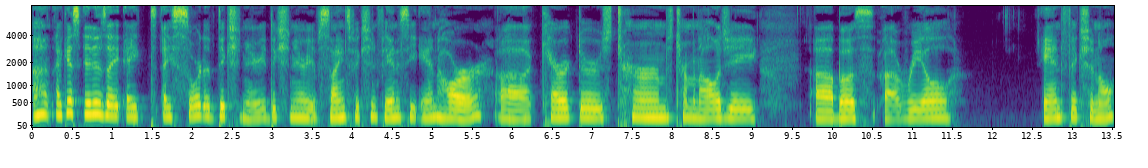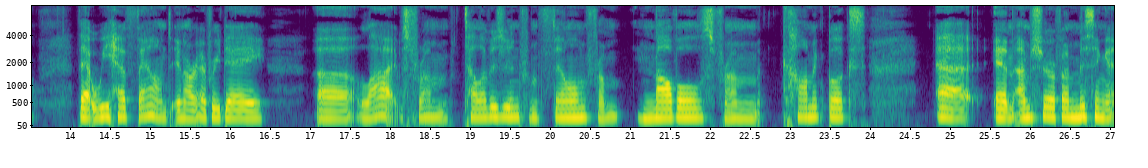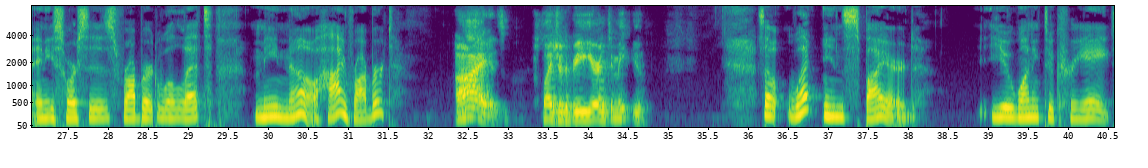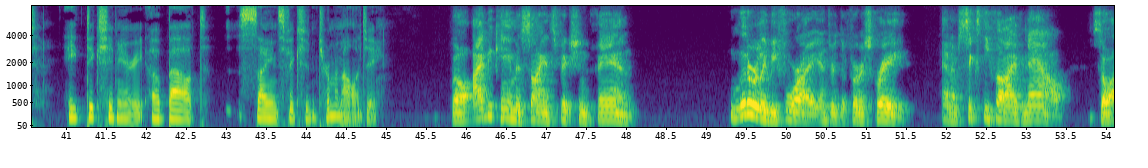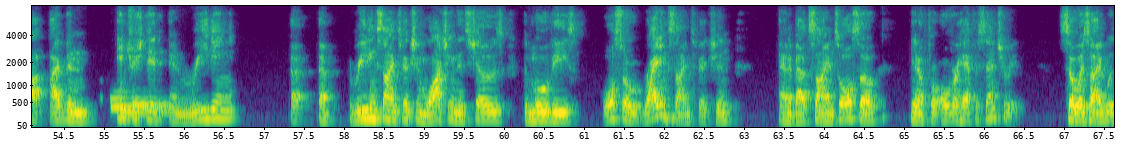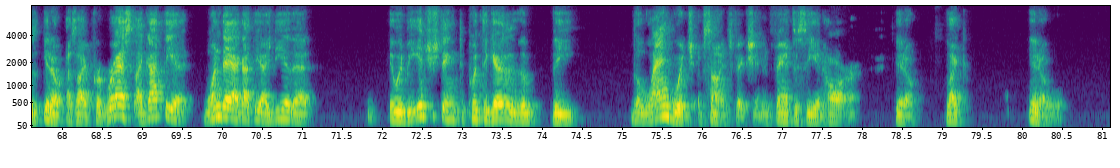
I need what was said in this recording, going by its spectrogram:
uh, I guess it is a, a, a, sort of dictionary, a dictionary of science fiction, fantasy, and horror, uh, characters, terms, terminology, uh, both uh, real and fictional, that we have found in our everyday uh, lives from television, from film, from novels, from comic books. Uh, and I'm sure if I'm missing any sources, Robert will let me know. Hi, Robert. Hi, it's a pleasure to be here and to meet you. So, what inspired you wanting to create a dictionary about science fiction terminology? Well, I became a science fiction fan literally before I entered the first grade, and I'm 65 now. So I, have been interested in reading, uh, uh, reading science fiction, watching the shows, the movies, also writing science fiction, and about science also. You know, for over half a century. So as I was, you know, as I progressed, I got the one day I got the idea that it would be interesting to put together the the the language of science fiction and fantasy and horror. You know, like, you know,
